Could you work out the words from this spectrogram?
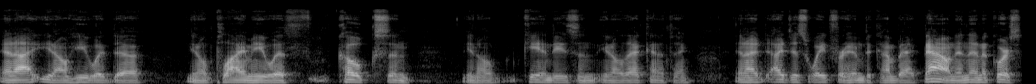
And I, you know, he would, uh, you know, ply me with cokes and you know candies and you know that kind of thing. And I, I just wait for him to come back down. And then of course,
